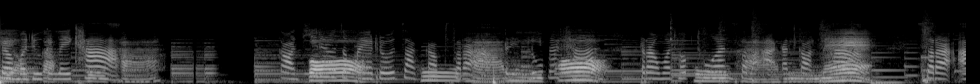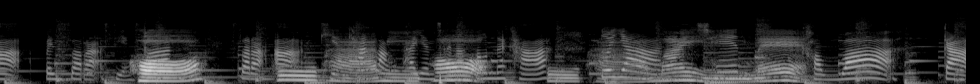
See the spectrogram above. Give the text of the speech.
เรามาเกี่ดูยวกันเลยบค่ะภูผาก่อนกที่เราจะไปรู้จักกับภูสระผาอะเปลี่ยนรูปมีนะพ่อคะ เรามาทบทวนสระอะกันก่อนภูผามีค่ะแม่สระอะเป็นสระเสียงขอสั้น สระอะภูเขียนผาข้างหลังมีพยัญพ่ชอนะต้นนะคะภูผาตัวอย่างไม่เช่นมีแม่คำว่า กะ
